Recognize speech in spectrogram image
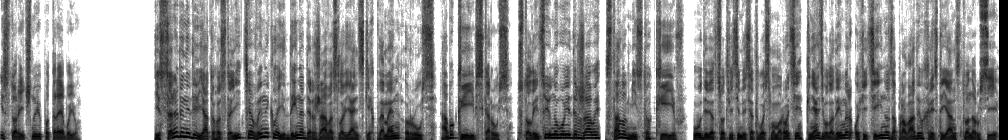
історичною потребою. Із середини IX століття виникла єдина держава слов'янських племен Русь або Київська Русь. Столицею нової держави стало місто Київ. У 988 році князь Володимир офіційно запровадив християнство на Русі.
